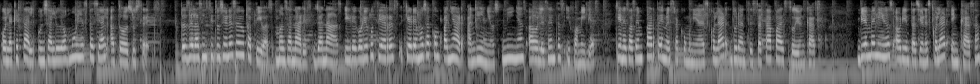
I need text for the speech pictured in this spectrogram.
Hola, ¿qué tal? Un saludo muy especial a todos ustedes. Desde las instituciones educativas Manzanares, Llanadas y Gregorio Gutiérrez queremos acompañar a niños, niñas, adolescentes y familias, quienes hacen parte de nuestra comunidad escolar durante esta etapa de estudio en casa. Bienvenidos a Orientación Escolar en Casa.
